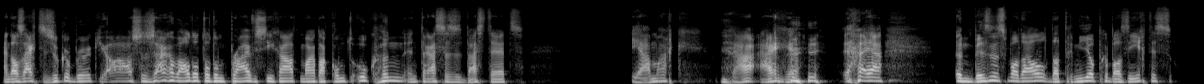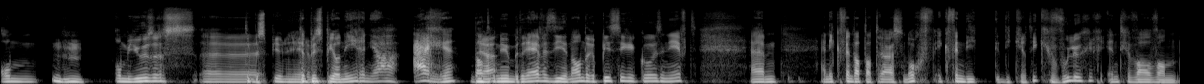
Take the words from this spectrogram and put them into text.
En dan zegt Zuckerberg, ja, ze zeggen wel dat het om privacy gaat, maar dat komt ook hun interesses het best uit. Ja, Mark. Ja, erg. hè. ja, ja. Een businessmodel dat er niet op gebaseerd is om, Mhm. om users eh, Te bespioneren. te bespioneren. Ja, erg hè, dat Ja. er nu een bedrijf is die een andere piste gekozen heeft. Ehm, en ik vind dat dat trouwens nog... Ik vind die, die kritiek gevoeliger in het geval van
